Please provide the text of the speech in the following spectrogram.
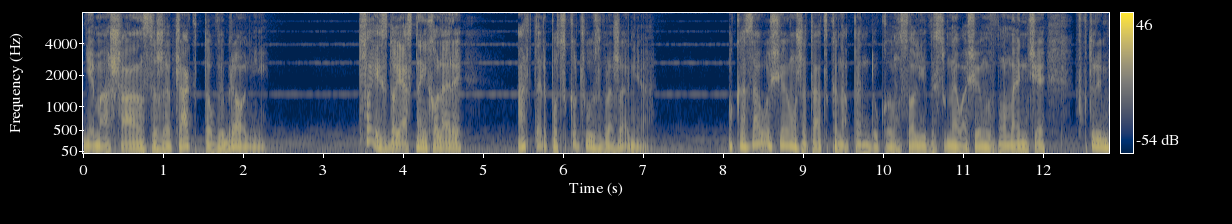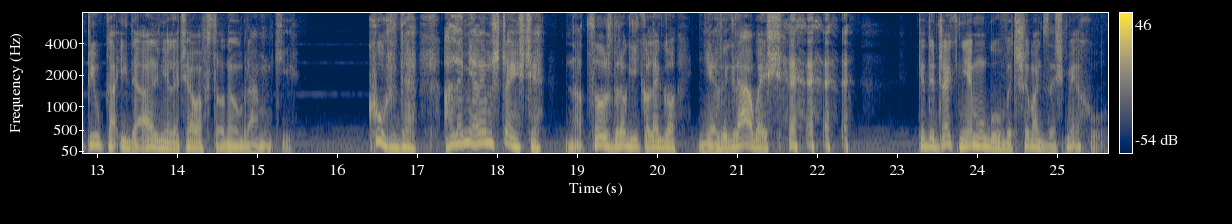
Nie ma szans, że Czak to wybroni. Co jest do jasnej cholery? Arter podskoczył z wrażenia. Okazało się, że tacka napędu konsoli wysunęła się w momencie, w którym piłka idealnie leciała w stronę bramki. Kurde, ale miałem szczęście. No cóż, drogi kolego, nie wygrałeś. Kiedy Jack nie mógł wytrzymać ze śmiechu,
